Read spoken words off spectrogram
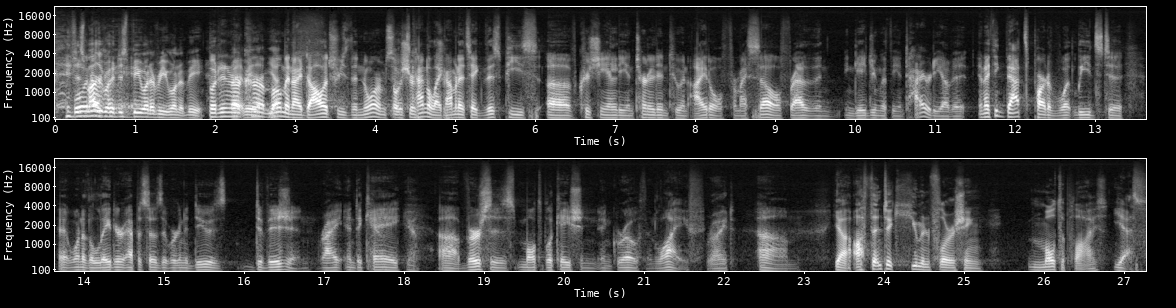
just Well, in might as well just be whatever you want to be. But in our I mean, current yeah. moment, idolatry is the norm. So Oh, it's sure, kind of like sure. I'm going to take this piece of Christianity and turn it into an idol for myself rather than engaging with the entirety of it. And I think that's part of what leads to uh, one of the later episodes that we're going to do is division, right, and decay Yeah. uh, versus multiplication and growth and life. Right. Um, Yeah, authentic human flourishing multiplies. yes,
